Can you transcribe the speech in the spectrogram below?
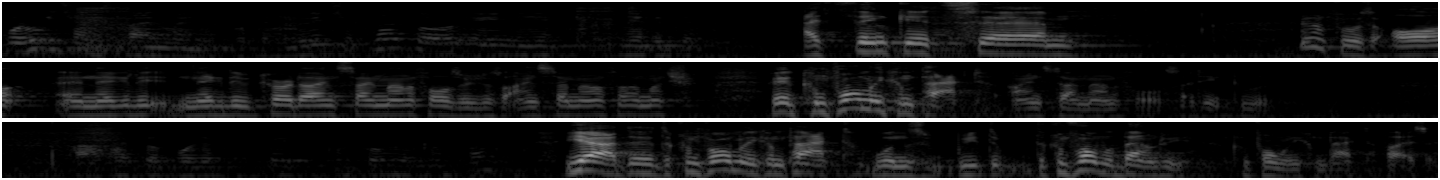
For, for which Einstein manifold? I mean, flat or any negative? I think it's, um, I don't know if it was all negative, negative curved Einstein manifolds or just Einstein manifold, I'm not sure. We had conformally compact Einstein manifolds, I think. Hyperbolic space conformally compact? Yeah, the, the conformally compact ones, we, the, the conformal boundary conformally compactifies it.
